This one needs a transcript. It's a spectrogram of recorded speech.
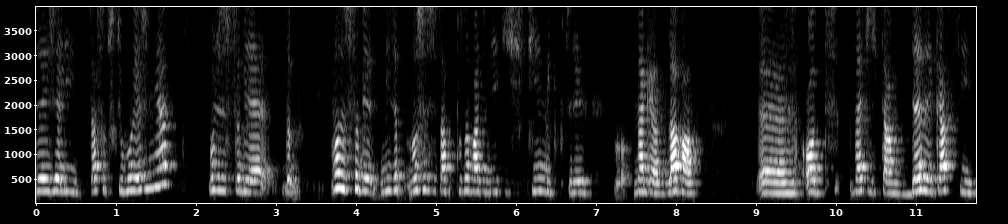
że jeżeli zasubskrybujesz mnie, możesz sobie, do, możesz sobie, możesz zaproponować mi jakiś filmik, który nagram dla was e, od w jakichś tam dedykacji,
